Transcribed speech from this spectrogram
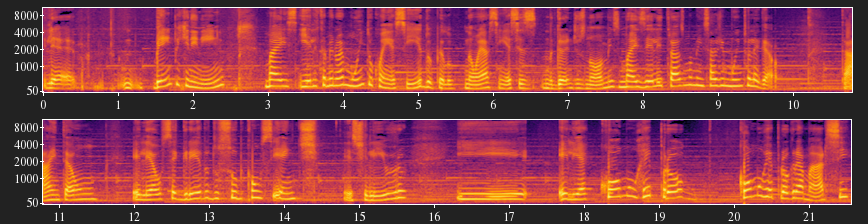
Ele é bem pequenininho, mas e ele também não é muito conhecido pelo, não é assim esses grandes nomes, mas ele traz uma mensagem muito legal, tá? Então ele é o segredo do subconsciente, este livro, e ele é como, repro, como reprogramar-se,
